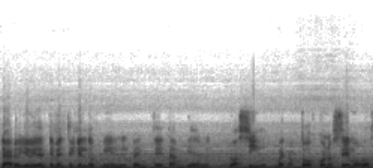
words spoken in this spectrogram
Claro, y evidentemente que el 2020 también lo ha sido. Bueno, todos conocemos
